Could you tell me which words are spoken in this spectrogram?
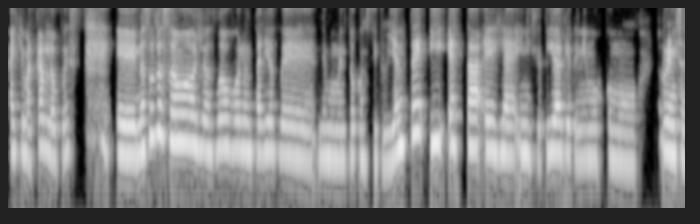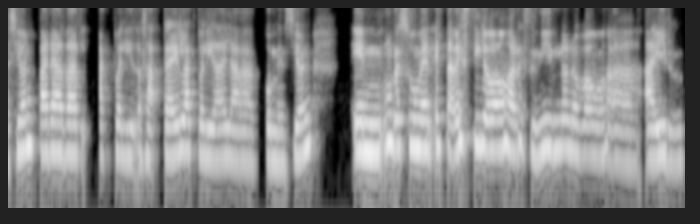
hay que marcarlo, pues. Eh, nosotros somos los dos voluntarios de, de, Momento Constituyente y esta es la iniciativa que tenemos como organización para dar actualidad, o sea, traer la actualidad de la convención en un resumen, esta vez sí lo vamos a resumir, no nos vamos a, ir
